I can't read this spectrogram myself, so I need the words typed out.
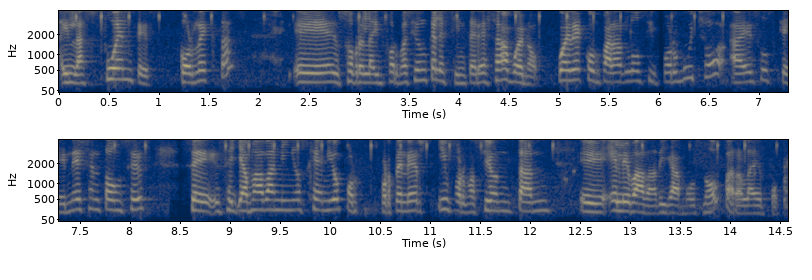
en las fuentes correctas, eh, sobre la información que les interesa, bueno, puede compararlos y por mucho a esos que en ese entonces se, se llamaban niños genio por, por tener información tan eh, elevada, digamos, ¿no? Para la época.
